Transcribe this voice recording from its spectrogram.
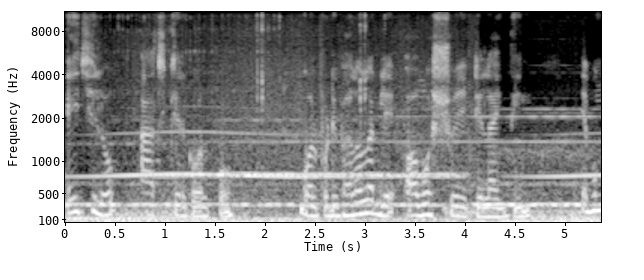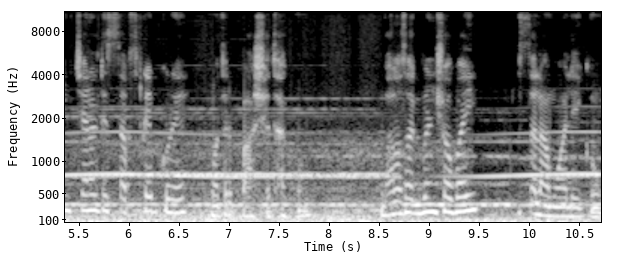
এই ছিল আজকের গল্প। গল্পটি ভালো লাগলে অবশ্যই একটি লাইক দিন এবং চ্যানেলটি সাবস্ক্রাইব করে আমাদের পাশে থাকুন। ভালো থাকবেন সবাই। আসসালামু আলাইকুম।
